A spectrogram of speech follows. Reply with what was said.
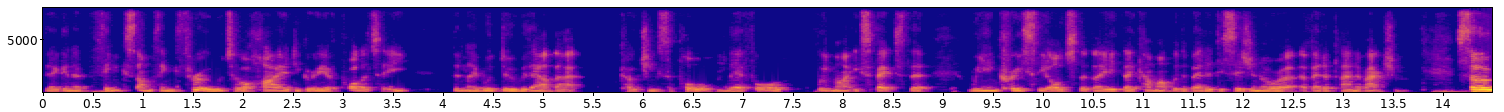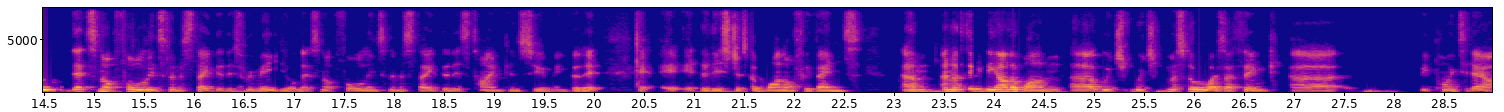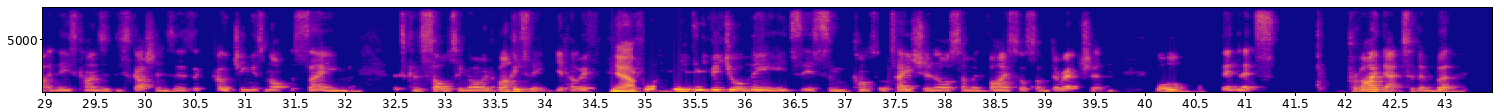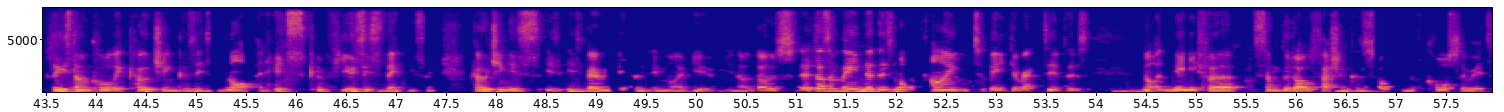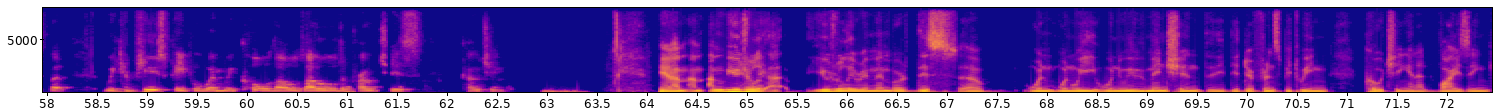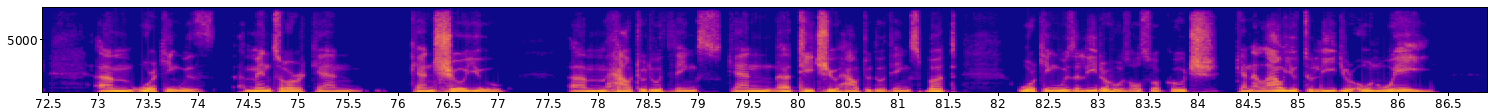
they're going to think something through to a higher degree of quality than they would do without that coaching support and therefore we might expect that we increase the odds that they they come up with a better decision or a, a, better plan of action. So let's not fall into the mistake that it's remedial. Let's not fall into the mistake that it's time consuming. That it, it, it that it's just a one off event. Um, and I think the other one, uh, which which must always, I think, uh, be pointed out in these kinds of discussions, is that coaching is not the same as consulting or advising. You know, if, yeah. if what the individual needs is some consultation or some advice or some direction, well, then let's provide that to them. But please don't call it coaching because it's not and it confuses things coaching is, is, is very different in my view you know those that doesn't mean that there's not time to be directive there's not a need for some good old fashioned consulting of course there is but we confuse people when we call those old approaches coaching. Yeah, I'm, I'm usually I usually remember this uh, when when we when we mentioned the the difference between coaching and advising. Um, working with a mentor can can show you um, how to do things, can uh, teach you how to do things, but working with a leader who's also a coach can allow you to lead your own way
